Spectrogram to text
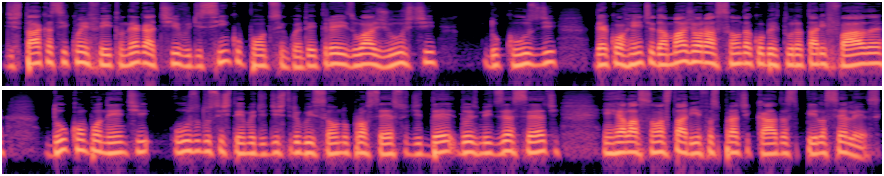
Destaca-se com efeito negativo de 5,53 o ajuste do CUSD decorrente da majoração da cobertura tarifária do componente uso do sistema de distribuição no processo de 2017 em relação às tarifas praticadas pela Celesc.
